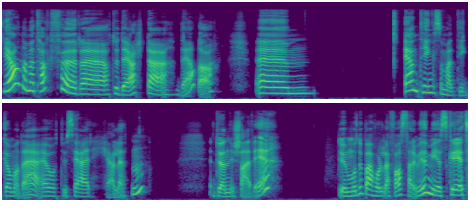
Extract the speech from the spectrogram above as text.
ja, men takk for eh, at du delte det, da. Um, en ting som jeg digger med det, er jo at du ser helheten. Du er nysgjerrig. Du må du bare holde deg fast her, det blir mye skryt.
